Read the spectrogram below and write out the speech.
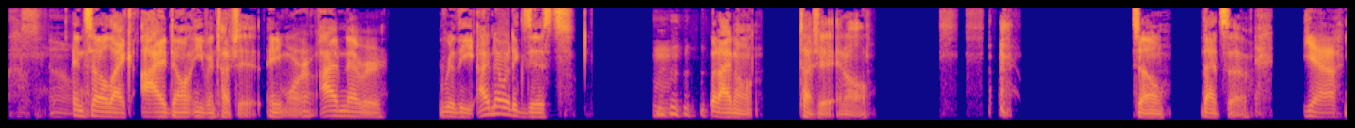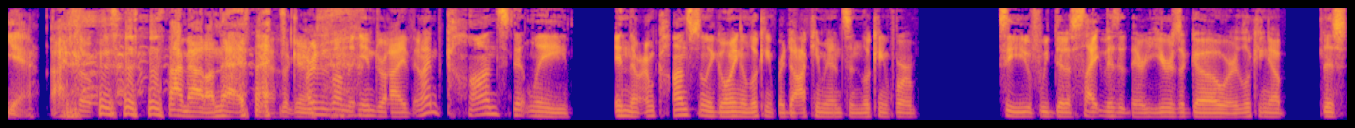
Oh, no. And so like I don't even touch it anymore. I've never really I know it exists, but I don't touch it at all. So that's uh yeah, yeah. I, I'm out on that. yeah. Ours is on the in drive, and I'm constantly in there. I'm constantly going and looking for documents and looking for see if we did a site visit there years ago or looking up this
